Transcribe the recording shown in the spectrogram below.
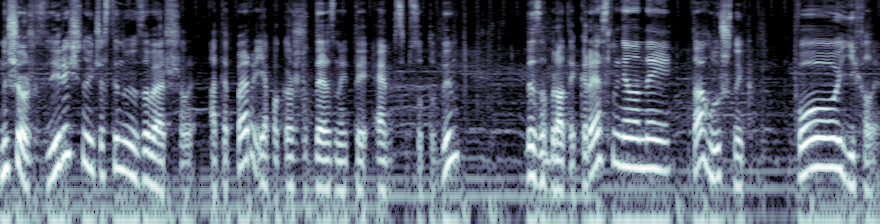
Ну що ж, з ліричною частиною завершили, а тепер я покажу, де знайти М701, де забрати креслення на неї та глушник. Поїхали!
